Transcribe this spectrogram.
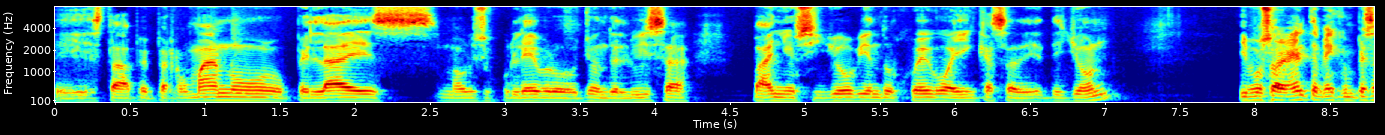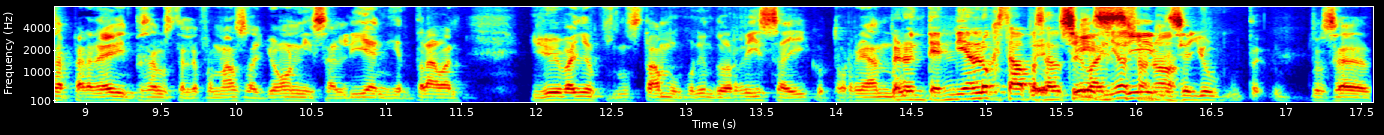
estaba Pepe Romano, Peláez, Mauricio Culebro, John de Luisa, Baños y yo viendo el juego ahí en casa de, de John. Y pues obviamente México empieza a perder y empiezan los telefonados a John y salían y entraban. Y yo y Baños pues nos estábamos muriendo de risa ahí, cotorreando. Pero entendían lo que estaba pasando Eh, sí, Baños sí, o no? decía yo, o sea,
